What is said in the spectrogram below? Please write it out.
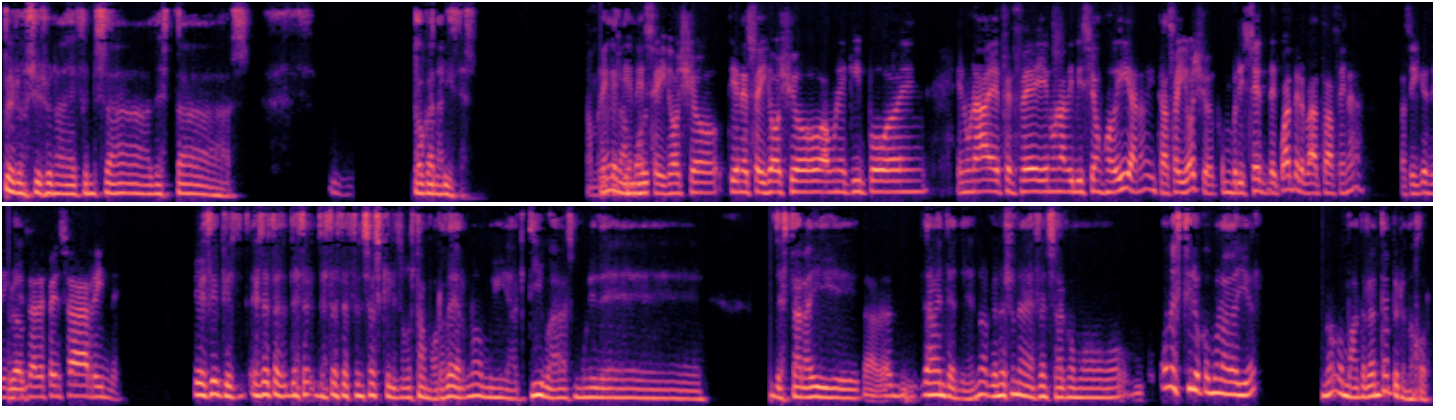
pero sí es una defensa de estas toca narices. Hombre, que tiene muy- 6-8, tiene 6-8 a un equipo en, en una AFC y en una división jodida, ¿no? Y está 6-8, con Brissett de quarterback hasta final. Así que sí, Pero- esa defensa rinde. Quiero decir que es de, estas- de estas- de estas defensas que les gusta morder, ¿no? Muy activas, muy de, de estar ahí. Ya me entendés, ¿no? Que no es una defensa como. Un estilo como la de ayer, ¿no? Como Atlanta, pero mejor,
